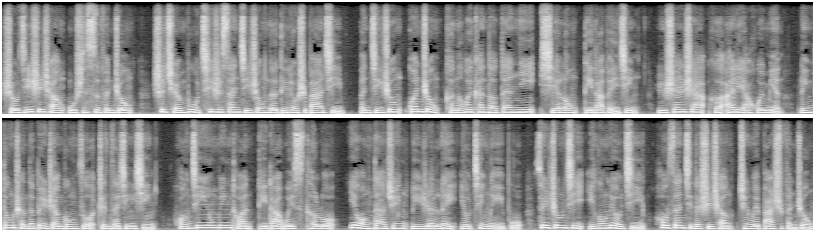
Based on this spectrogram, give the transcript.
首集时长五十四分钟，是全部七十三集中的第六十八集。本集中，观众可能会看到丹妮、邪龙抵达北境，与珊莎和艾莉亚会面。林东城的备战工作正在进行，黄金佣兵团抵达维斯特洛，夜王大军离人类又近了一步。最终季一共六集，后三集的时长均为八十分钟。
